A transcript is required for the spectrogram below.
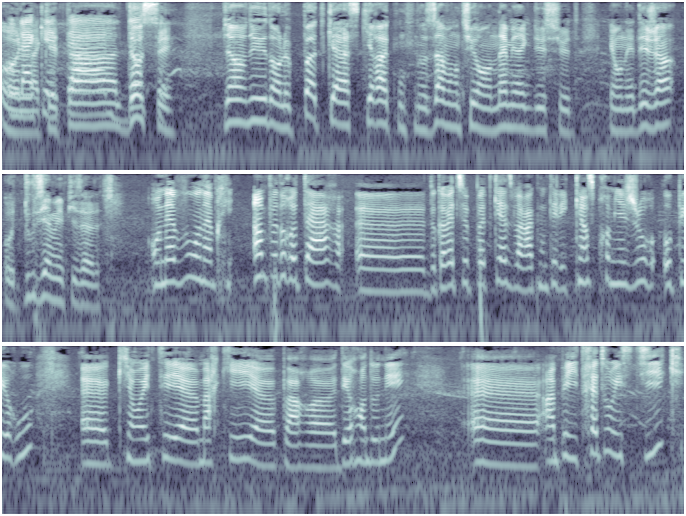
Hola. Doce. Bienvenue dans le podcast qui raconte nos aventures en Amérique du Sud. Et on est déjà au 12e épisode. On avoue, on a pris un peu de retard. Euh, donc en fait, ce podcast va raconter les 15 premiers jours au Pérou euh, qui ont été euh, marqués euh, par des randonnées. Euh, un pays très touristique,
